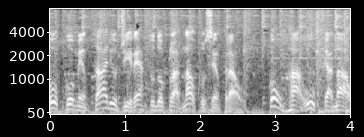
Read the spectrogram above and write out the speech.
o comentário direto do Planalto Central, com Raul Canal.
